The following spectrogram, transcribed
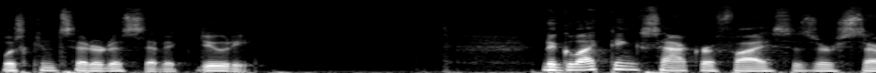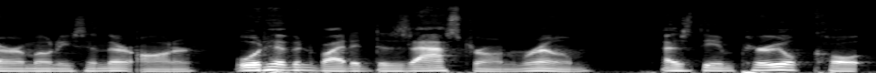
was considered a civic duty. Neglecting sacrifices or ceremonies in their honor would have invited disaster on Rome, as the imperial cult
